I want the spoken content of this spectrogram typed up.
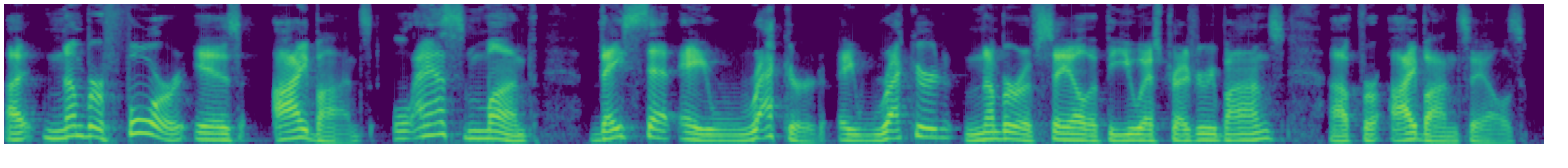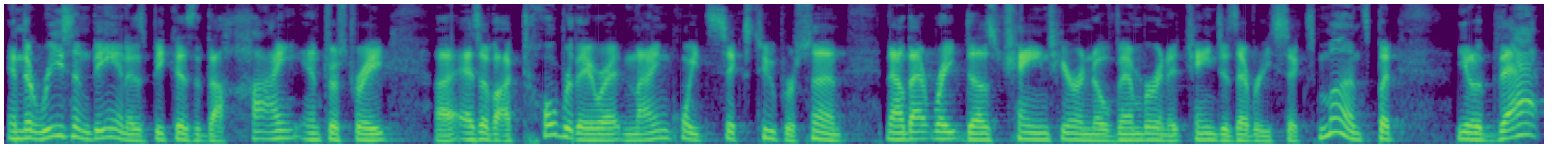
Uh, number four is I bonds. Last month, they set a record, a record number of sale at the U.S. Treasury bonds uh, for I bond sales. And the reason being is because of the high interest rate uh, as of October, they were at 9.62%. Now, that rate does change here in November and it changes every six months, but you know, that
